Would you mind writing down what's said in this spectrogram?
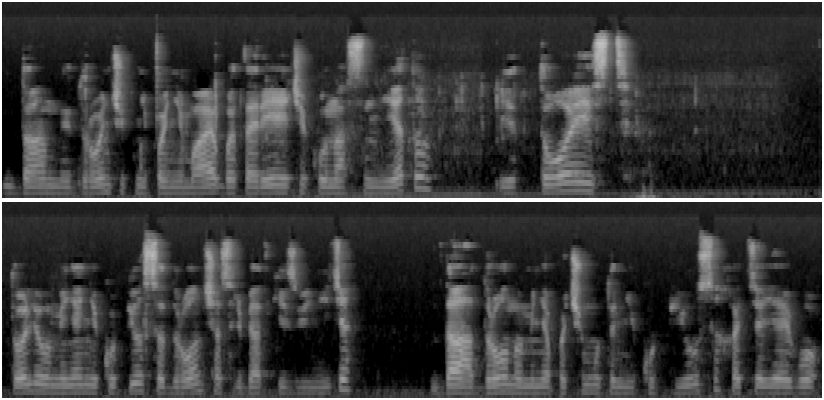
данный дрончик, не понимаю, батареечек у нас нету. И то есть... То ли у меня не купился дрон, сейчас, ребятки, извините. Да, дрон у меня почему-то не купился, хотя я его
